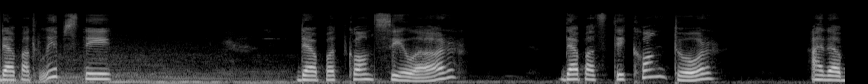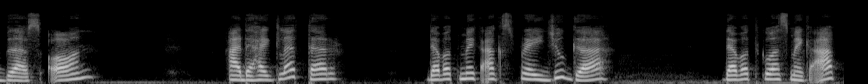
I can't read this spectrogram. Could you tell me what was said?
Dapat lipstick. Dapat concealer, dapat stick contour, ada blush on, ada highlighter, dapat make up spray juga, dapat kuas make up,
